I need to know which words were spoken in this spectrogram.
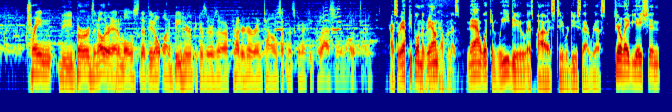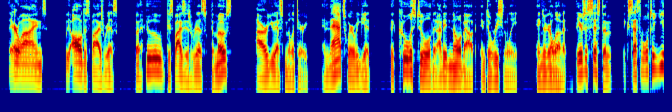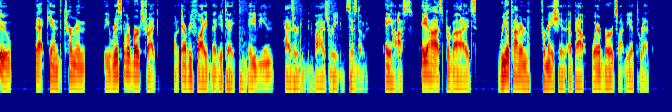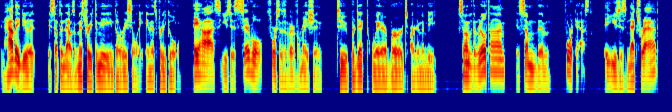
train the birds and other animals that they don't want to be here because there's a predator in town, something that's going to keep harassing them all the time. All right, so we have people on the ground helping us. Now, what can we do as pilots to reduce that risk? General aviation, the airlines, we all despise risk. But who despises risk the most? Our U.S. military. And that's where we get the coolest tool that I didn't know about until recently, and you're going to love it. There's a system accessible to you that can determine the risk of a bird strike on every flight that you take. Avian Hazard Advisory System, AHAS. AHAS provides real time information about where birds might be a threat. And how they do it is something that was a mystery to me until recently, and that's pretty cool. AHAS uses several sources of information to predict where birds are going to be some of them real time and some of them forecast. It uses NEXRAD,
